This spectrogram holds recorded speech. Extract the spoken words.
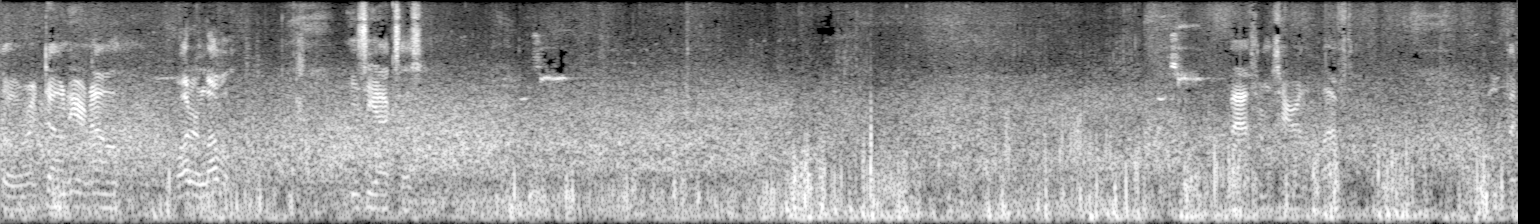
So right down here now, water level, easy access. Bathrooms here on the left, open.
